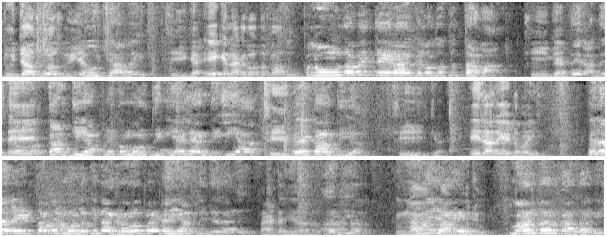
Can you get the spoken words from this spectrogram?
ਦੂਜਾ ਸੂਆ ਸੂਈ ਆ। ਦੂਜਾ ਬਾਈ। ਠੀਕ ਹੈ। ਇਹ ਕਿੰਨਾ ਕੁ ਦੁੱਧ ਪਾ ਦੂ ਪਲੂਣ ਦਾ ਬਈ 13 ਕਿਲੋ ਤੋਂ ਦਿੱਤਾ ਵਾ। ਠੀਕ ਹੈ। 13 ਦੇ ਤੇ 14 ਕਰਦੀ ਆ, ਆਪਣੀ ਕੋਈ ਮੁੱਲ ਦੀ ਨਹੀਂ ਇਹ ਲੈਂਦੀ ਵੀ ਆ ਠੀਕ ਹੈ। ਇਹ ਕਰਦੀ ਆ। ਠੀਕ ਹੈ। ਇਹਦਾ ਰੇਟ ਬਾਈ? ਇਹਦਾ ਰੇਟ ਤਾਂ ਬਈ ਮੁੱਲ ਕਿੰਨਾ ਕਰਾ ਲਓ 65000 ਦੀ ਦੇ ਦਾਂਗੇ। 65000 ਹਾਂਜੀ। ਕੋਈ ਮਾਨਦਾਨ ਹੋ ਜੂ। ਮਾਨਦਾਨ ਕਰ ਦਾਂਗੇ।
